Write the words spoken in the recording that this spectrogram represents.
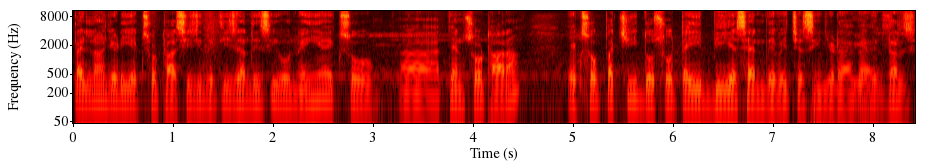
ਪਹਿਲਾਂ ਜਿਹੜੀ 188 ਜੀ ਦਿੱਤੀ ਜਾਂਦੀ ਸੀ ਉਹ ਨਹੀਂ ਹੈ 100 ਅ, 318 125 223 ਬੀਐਸਐਨ ਦੇ ਵਿੱਚ ਅਸੀਂ ਜਿਹੜਾ ਹੈਗਾ ਹੈ ਦਰਜ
